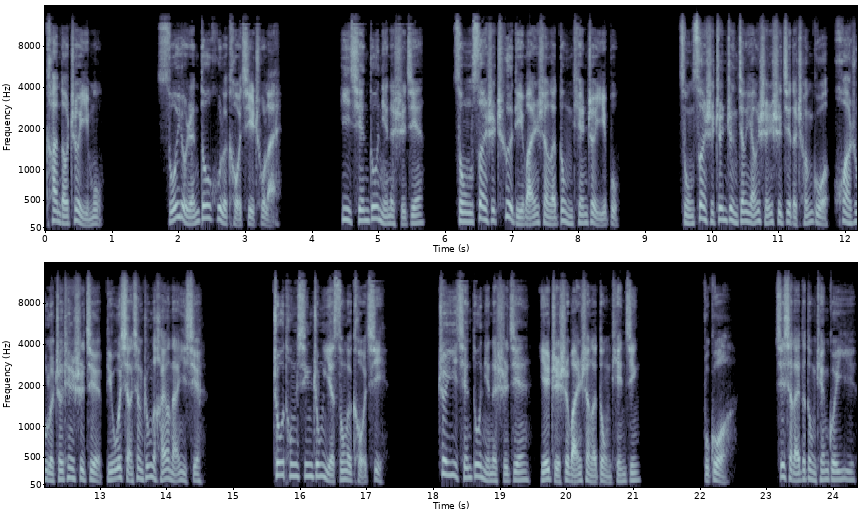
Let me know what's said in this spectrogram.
看到这一幕，所有人都呼了口气出来。一千多年的时间，总算是彻底完善了洞天这一步，总算是真正将阳神世界的成果划入了遮天世界，比我想象中的还要难一些。周通心中也松了口气，这一千多年的时间也只是完善了洞天经。不过，接下来的洞天归一，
